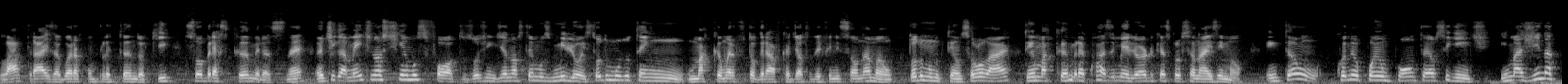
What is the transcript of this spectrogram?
lá atrás, agora completando aqui, sobre as câmeras, né? Antigamente nós tínhamos fotos, hoje em dia nós temos milhões, todo mundo tem um, uma câmera fotográfica de alta definição na mão. Todo mundo que tem um celular tem uma câmera quase melhor do que as profissionais em mão. Então, quando eu ponho um ponto é o seguinte, imagina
